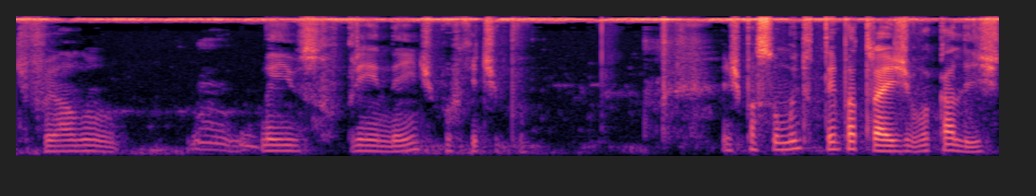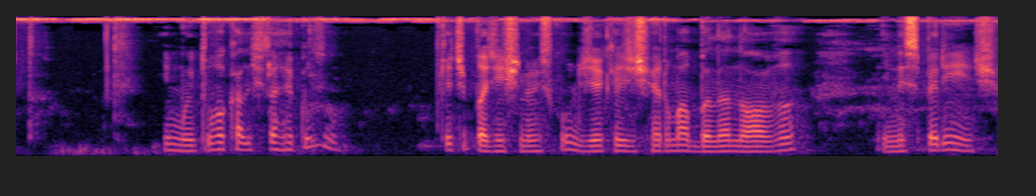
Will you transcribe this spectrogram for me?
Que foi algo meio surpreendente, porque, tipo, a gente passou muito tempo atrás de vocalista e muito vocalista recusou. Porque, tipo, a gente não escondia que a gente era uma banda nova, inexperiente.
